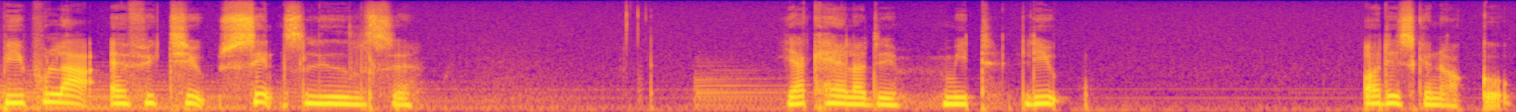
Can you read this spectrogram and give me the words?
bipolar affektiv sindslidelse. Jeg kalder det mit liv. Og det skal nok gå.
